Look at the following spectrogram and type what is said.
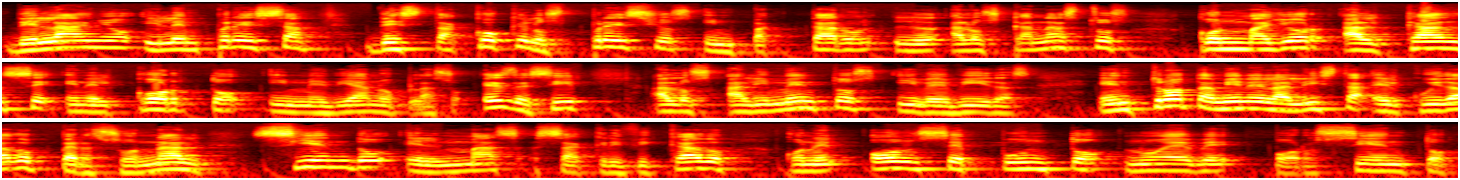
del año y la empresa destacó que los precios impactaron a los canastos con mayor alcance en el corto y mediano plazo, es decir, a los alimentos y bebidas. Entró también en la lista el cuidado personal, siendo el más sacrificado con el 11.9%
